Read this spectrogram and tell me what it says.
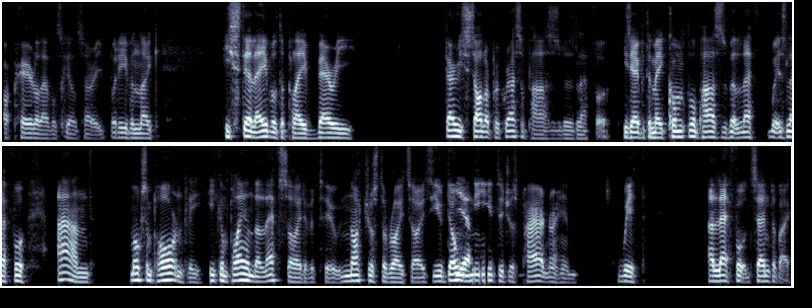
Or Pirlo level skill, sorry. But even like, he's still able to play very, very solid progressive passes with his left foot. He's able to make comfortable passes with left with his left foot, and most importantly, he can play on the left side of it too, not just the right side. So you don't yeah. need to just partner him with a left foot centre back.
